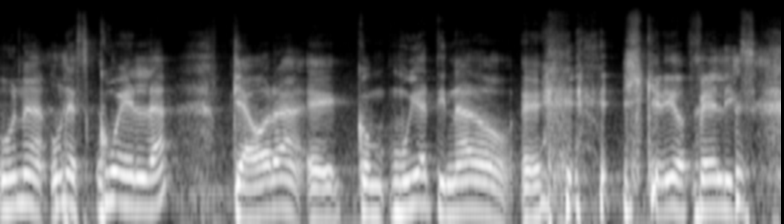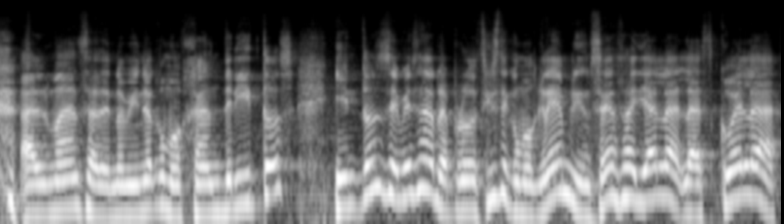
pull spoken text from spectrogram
una, una, escuela que ahora, eh, con muy atinado, eh, el querido Félix Almanza denominó como Jandritos, y entonces empiezan a reproducirse como gremlins, ¿eh? o sea, ya la, la, escuela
